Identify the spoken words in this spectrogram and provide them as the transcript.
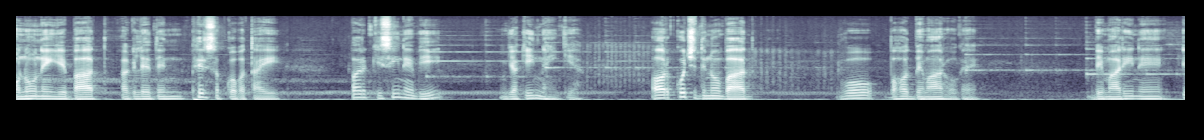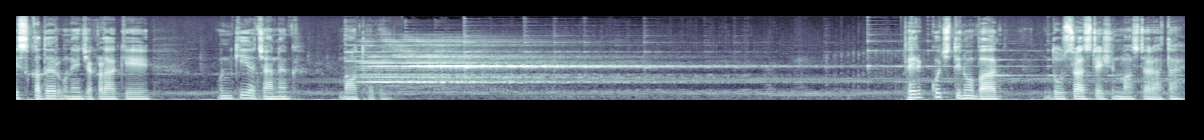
उन्होंने ये बात अगले दिन फिर सबको बताई, पर किसी ने भी यकीन नहीं किया। और कुछ दिनों बाद वो बहुत बीमार हो गए। बीमारी ने इस कदर उन्हें जकड़ा कि उनकी अचानक मौत हो गई। फिर कुछ दिनों बाद दूसरा स्टेशन मास्टर आता है,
